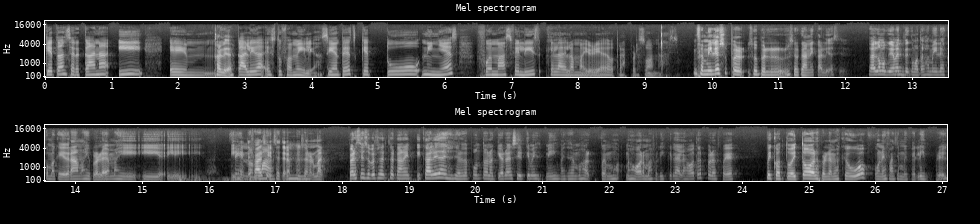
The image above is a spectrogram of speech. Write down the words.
¿Qué tan cercana y em, Cálida. cálida es tu familia? ¿Sientes que tu niñez fue más feliz que la de la mayoría de otras personas? Mi familia es súper, súper cercana y cálida, sí. O sea, como que obviamente, como todas familias, como que hay dramas y problemas y, y, y, y- y Sí, gente normal. falsa, etcétera, pues, Ujú. es normal. Pero sí, súper cercana y, cálida, y a cierto punto no quiero decir que mi, mi infancia fue mejor, más feliz que la de las otras, pero fue, fui con todo y todos los problemas que hubo, fue una infancia muy feliz. pero,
